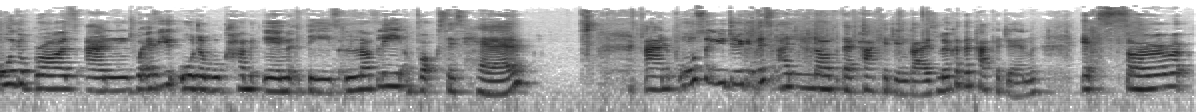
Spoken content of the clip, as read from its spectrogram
all your bras and whatever you order will come in these lovely boxes here and also you do get this i love their packaging guys. Look at the packaging. It's so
